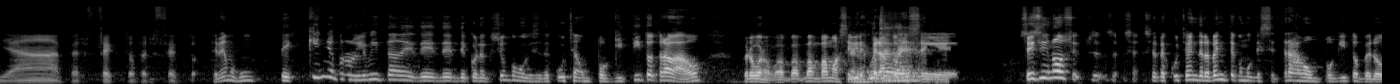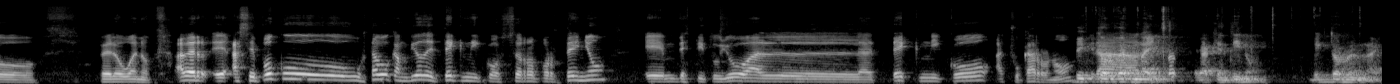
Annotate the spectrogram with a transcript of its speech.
Ya, perfecto, perfecto. Tenemos un pequeño problemita de, conexión, como que se te escucha un poquitito trabado, pero bueno, vamos a seguir esperando que se... Sí, sí, no, se, te escucha bien de repente como que se traba un poquito, pero, pero bueno. A ver, eh, hace poco Gustavo cambió de técnico Cerro Porteño. Em, destituyó al técnico a Chucarro, ¿no? Víctor Bernay, el argentino. Víctor Bernay.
